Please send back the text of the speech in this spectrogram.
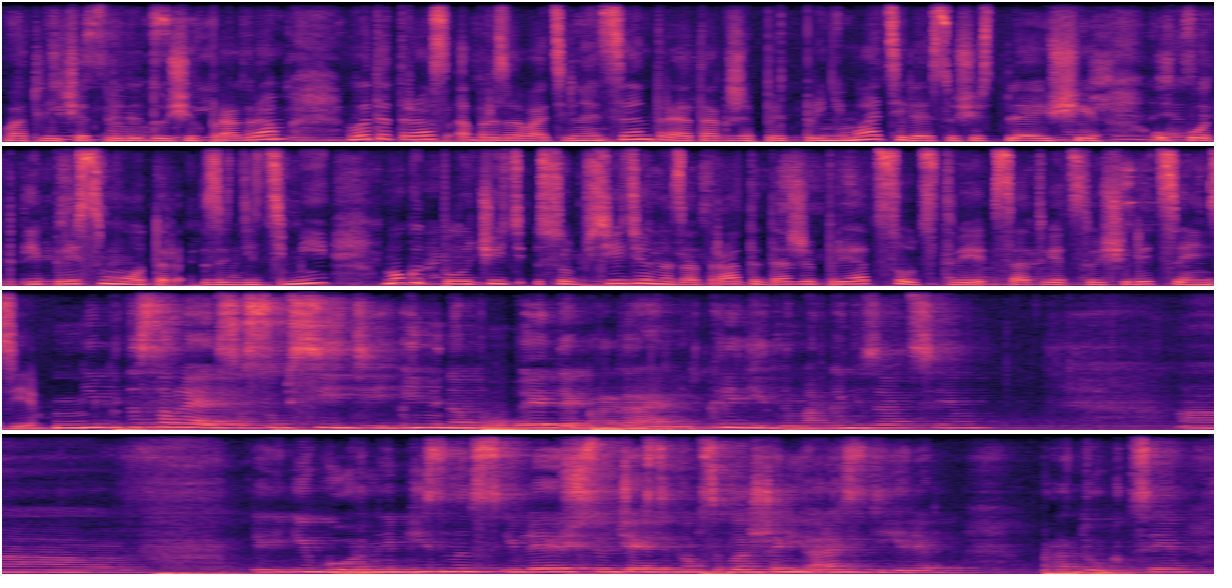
В отличие от предыдущих программ, в этот раз образовательные центры, а также предприниматели, осуществляющие уход и присмотр за детьми, могут получить субсидию на затраты даже при отсутствии соответствующей лицензии. Не предоставляются субсидии именно по этой программе кредитным организациям, а, и горный бизнес, являющийся участником соглашений о разделе продукции –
